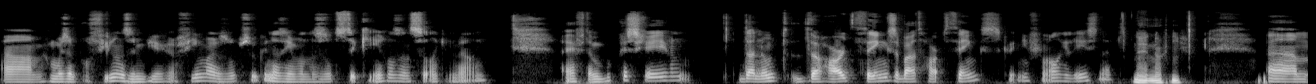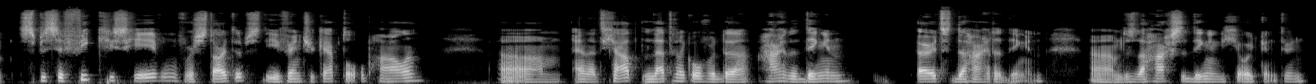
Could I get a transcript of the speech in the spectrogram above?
Um, je moet zijn profiel en zijn biografie maar eens opzoeken. Dat is een van de zotste kerels in Silicon Valley. Hij heeft een boek geschreven, dat noemt The Hard Things About Hard Things. Ik weet niet of je hem al gelezen hebt. Nee, nog niet. Um, specifiek geschreven voor startups die venture capital ophalen. Um, en het gaat letterlijk over de harde dingen uit de harde dingen. Um, dus de hardste dingen die je ooit kunt doen.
